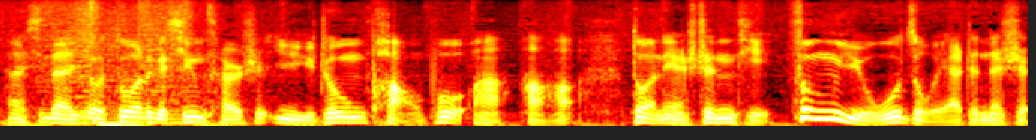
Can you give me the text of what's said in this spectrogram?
呃，现在又多了个新词儿，是雨中跑步啊，好好锻炼身体，风雨无阻呀，真的是。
